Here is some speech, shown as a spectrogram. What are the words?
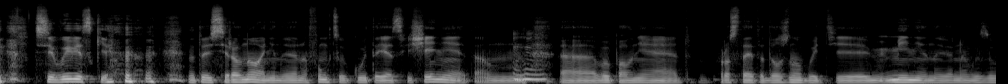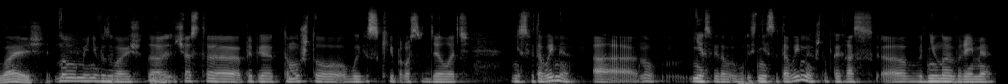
все вывески. ну, то есть все равно они, наверное, функцию какую-то и освещение там mm-hmm. э, выполняют. Просто это должно быть э, менее, наверное, вызывающе. Ну, менее вызывающе, да. Часто прибегают к тому, что вывески просят делать не световыми, а ну, не, светов... не световыми, чтобы как раз э, в дневное время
